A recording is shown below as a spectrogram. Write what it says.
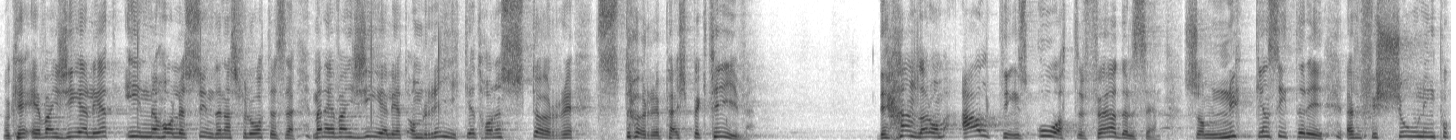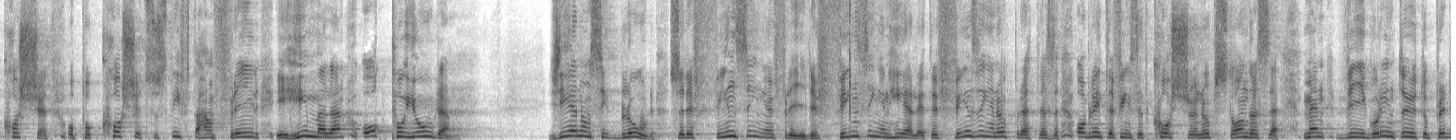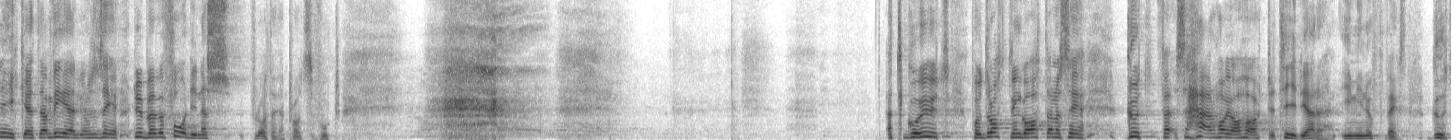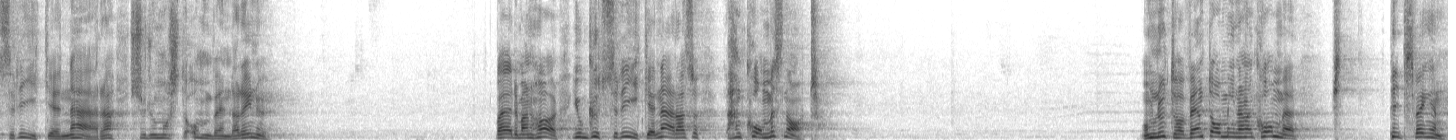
Okay, evangeliet innehåller syndernas förlåtelse, men evangeliet om riket har en större, större perspektiv. Det handlar om alltings återfödelse som nyckeln sitter i, en försoning på korset och på korset så stiftar han frid i himmelen och på jorden genom sitt blod. Så det finns ingen frid, det finns ingen helhet, det finns ingen upprättelse om det inte finns ett kors och en uppståndelse. Men vi går inte ut och predikar ett evangelium som säger du behöver få dina... Förlåt att jag pratar så fort. Att gå ut på Drottninggatan och säga, Gud, så här har jag hört det tidigare i min uppväxt. Guds rike är nära så du måste omvända dig nu. Vad är det man hör? Jo, Guds rike är nära, alltså, han kommer snart. Om du inte har vänt om innan han kommer, pipsvängen.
